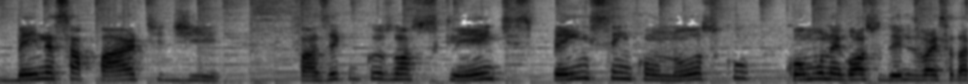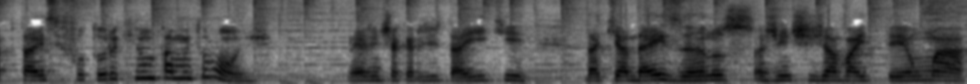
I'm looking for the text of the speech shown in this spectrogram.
bem nessa parte de fazer com que os nossos clientes pensem conosco como o negócio deles vai se adaptar a esse futuro que não está muito longe. Né? A gente acredita aí que daqui a 10 anos a gente já vai ter uma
